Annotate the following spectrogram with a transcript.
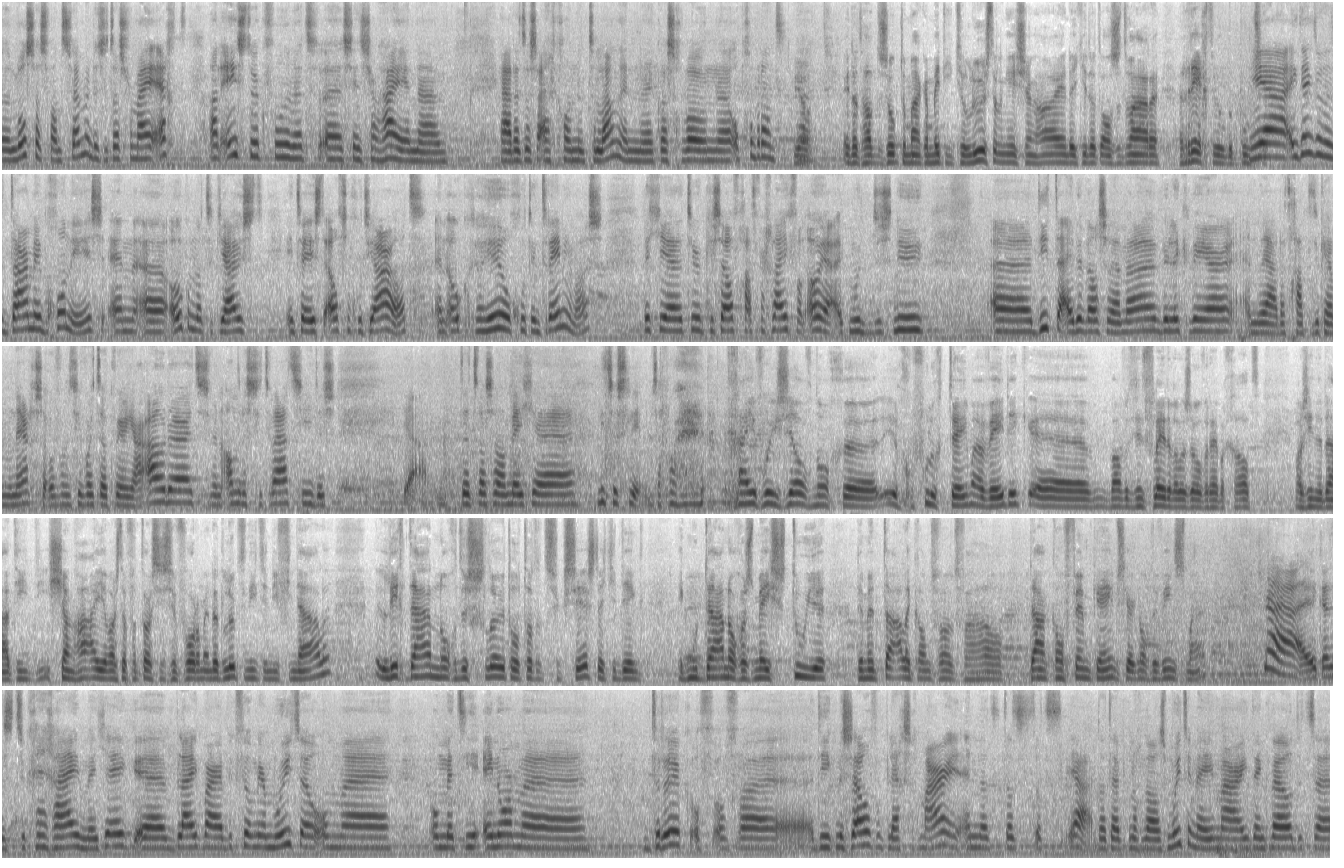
los was van het zwemmen. Dus het was voor mij echt, aan één stuk voelde het sinds Shanghai. En ja, dat was eigenlijk gewoon te lang. En ik was gewoon eh, opgebrand. Ja. En dat had dus ook te maken met die teleurstelling in Shanghai... en dat je dat als het ware recht wilde poetsen. Ja, ik denk dat het daarmee begonnen is. En eh, ook omdat ik juist in 2011 zo'n goed jaar had. En ook heel goed in training was. Dat je natuurlijk jezelf gaat vergelijken van... oh ja, ik moet dus nu eh, die tijden wel zwemmen. Wil ik weer... En ja, dat gaat natuurlijk helemaal nergens over. Want je wordt ook weer een jaar ouder. Het is weer een andere situatie. Dus ja, dat was wel een beetje eh, niet zo slim, zeg maar. Ga je voor jezelf nog eh, een gevoelig thema, weet ik, eh, waar we het in het verleden wel eens over hebben gehad, was inderdaad die, die Shanghai was daar fantastisch in vorm en dat lukte niet in die finale. Ligt daar nog de sleutel tot het succes? Dat je denkt, ik moet daar nog eens mee stoeien, de mentale kant van het verhaal. Daar kan Femke Heemskerk nog de winst maken. Nou ja, ik- dat is natuurlijk geen geheim, weet je. Ik, blijkbaar heb ik veel meer moeite om, om met die enorme druk of, of, eh, die ik mezelf opleg, zeg maar. En dat, dat, dat, ja, dat heb ik nog wel eens moeite mee. Maar ik denk wel dat... eh,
